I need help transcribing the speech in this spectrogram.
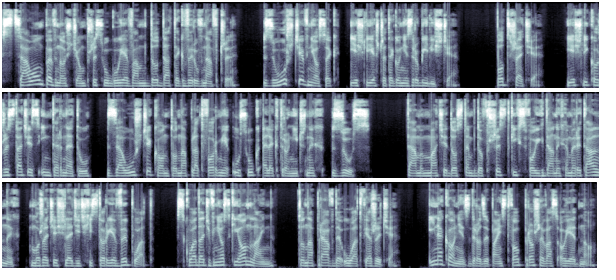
z całą pewnością przysługuje Wam dodatek wyrównawczy. Złóżcie wniosek, jeśli jeszcze tego nie zrobiliście. Po trzecie, jeśli korzystacie z internetu, Załóżcie konto na platformie usług elektronicznych ZUS. Tam macie dostęp do wszystkich swoich danych emerytalnych. Możecie śledzić historię wypłat, składać wnioski online. To naprawdę ułatwia życie. I na koniec, drodzy Państwo, proszę Was o jedno.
